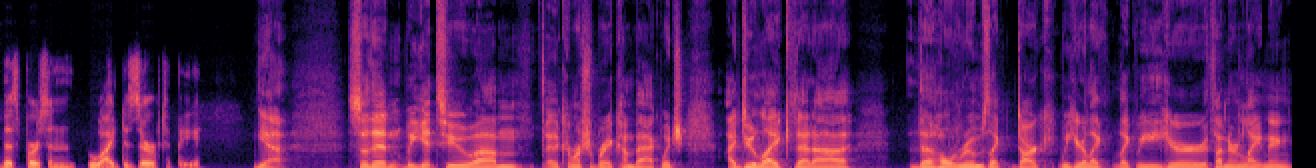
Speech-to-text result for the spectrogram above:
this person who I deserve to be. Yeah. So then we get to um, commercial break, come back, which I do like that uh, the whole room's like dark. We hear like like we hear thunder and lightning,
